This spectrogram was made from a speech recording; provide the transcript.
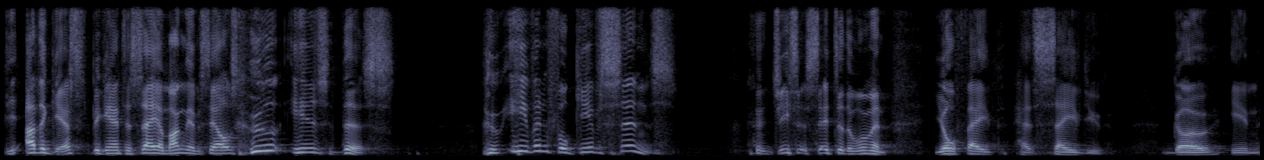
The other guests began to say among themselves, Who is this who even forgives sins? Jesus said to the woman, Your faith has saved you. Go in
